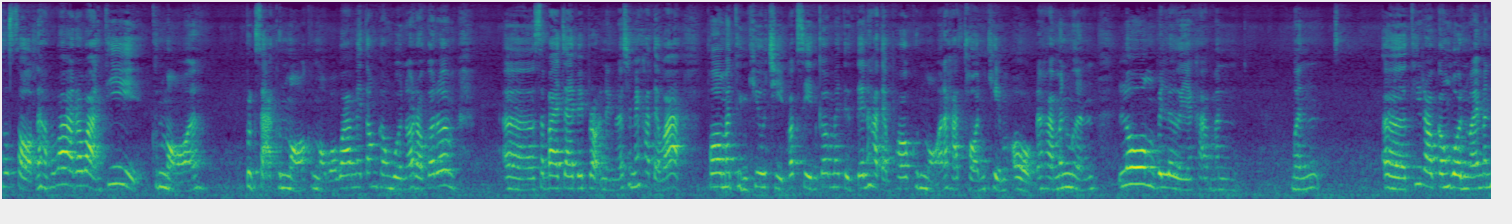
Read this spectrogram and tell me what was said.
ทดสอบนะคะ เพราะว่าระหว่างที่คุณหมอปรึกษาคุณหมอคุณหมอบอกว่าไม่ต้องกังวลเนาะเราก็เริ่ม สบายใจไปเปราะหนึ่งแล้วใช่ไหมคะแต่ว่าพอมาถึงคิวฉีดวัคซีนก็ไม่ตื่นเต้นนะคะแต่พอคุณหมอนะคะ ถอนเข็มออกนะคะ มันเหมือนโล่งไปเลยอะค่ะมันเหมือนเอ่อที่เรากังวลไว้มัน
